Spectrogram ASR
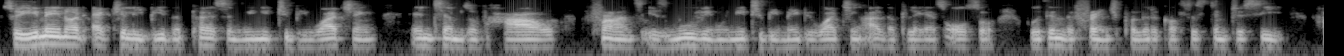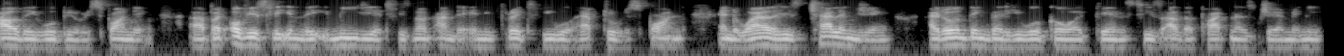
So he may not actually be the person we need to be watching in terms of how France is moving. We need to be maybe watching other players also within the French political system to see how they will be responding. Uh, but obviously, in the immediate, he's not under any threat. He will have to respond. And while he's challenging I don't think that he will go against his other partners, Germany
